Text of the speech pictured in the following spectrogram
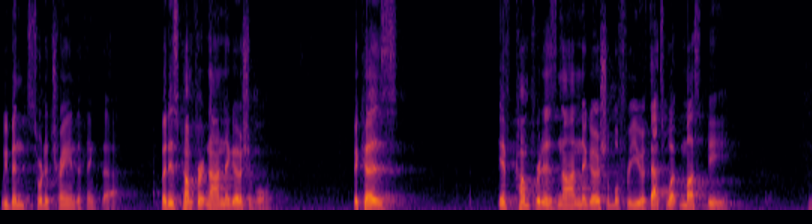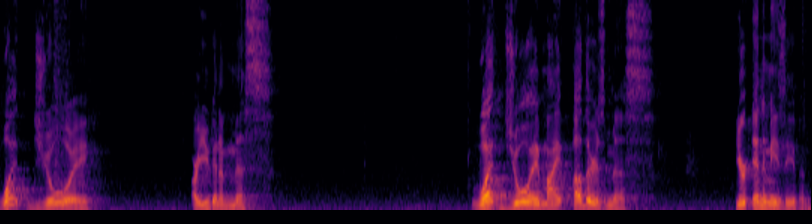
We've been sort of trained to think that. But is comfort non negotiable? Because if comfort is non negotiable for you, if that's what must be, what joy are you going to miss? What joy might others miss? Your enemies, even.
